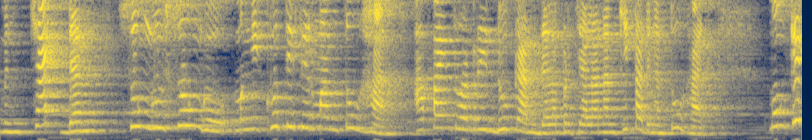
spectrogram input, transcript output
mencek dan sungguh-sungguh mengikuti firman Tuhan, apa yang Tuhan rindukan dalam perjalanan kita dengan Tuhan, Mungkin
